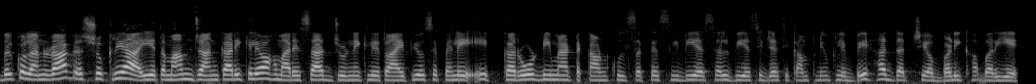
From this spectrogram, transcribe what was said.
बिल्कुल, अनुराग, शुक्रिया ये तमाम जानकारी के लिए और हमारे साथ जुड़ने के लिए। तो आईपीओ से पहले एक करोड़ डीमैट अकाउंट खुल सकते हैं सीडीएसएल बीएससी जैसी कंपनियों के लिए। बेहद अच्छी और बड़ी खबर ये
